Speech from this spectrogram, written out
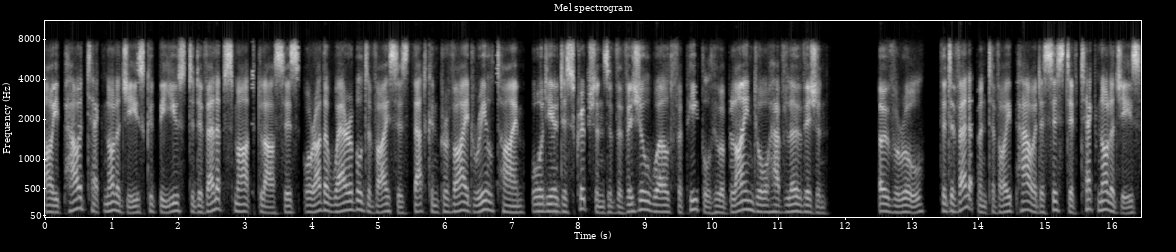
AI-powered technologies could be used to develop smart glasses or other wearable devices that can provide real-time audio descriptions of the visual world for people who are blind or have low vision. Overall, the development of AI-powered assistive technologies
